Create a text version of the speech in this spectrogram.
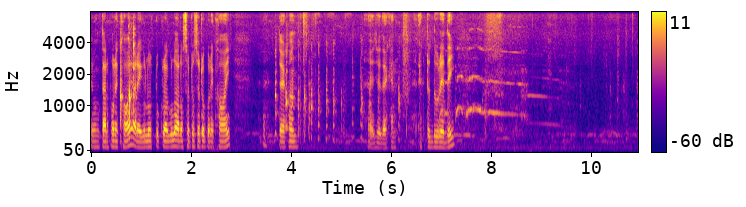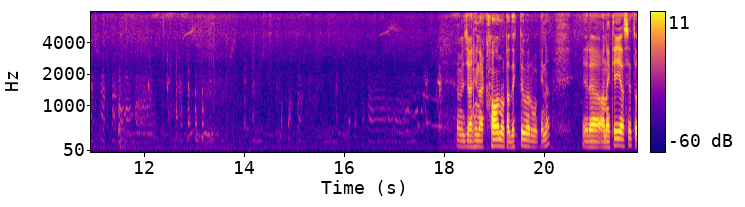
এবং তারপরে খাওয়াই। আর এগুলো টুকরাগুলো আরও ছোটো ছোটো করে খাওয়াই। হ্যাঁ, তো এখন এই যে দেখেন একটু দূরে দেই। আমি জানি না খাওয়ানোটা দেখতে পারব কিনা। এরা অনেকেই আছে তো,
